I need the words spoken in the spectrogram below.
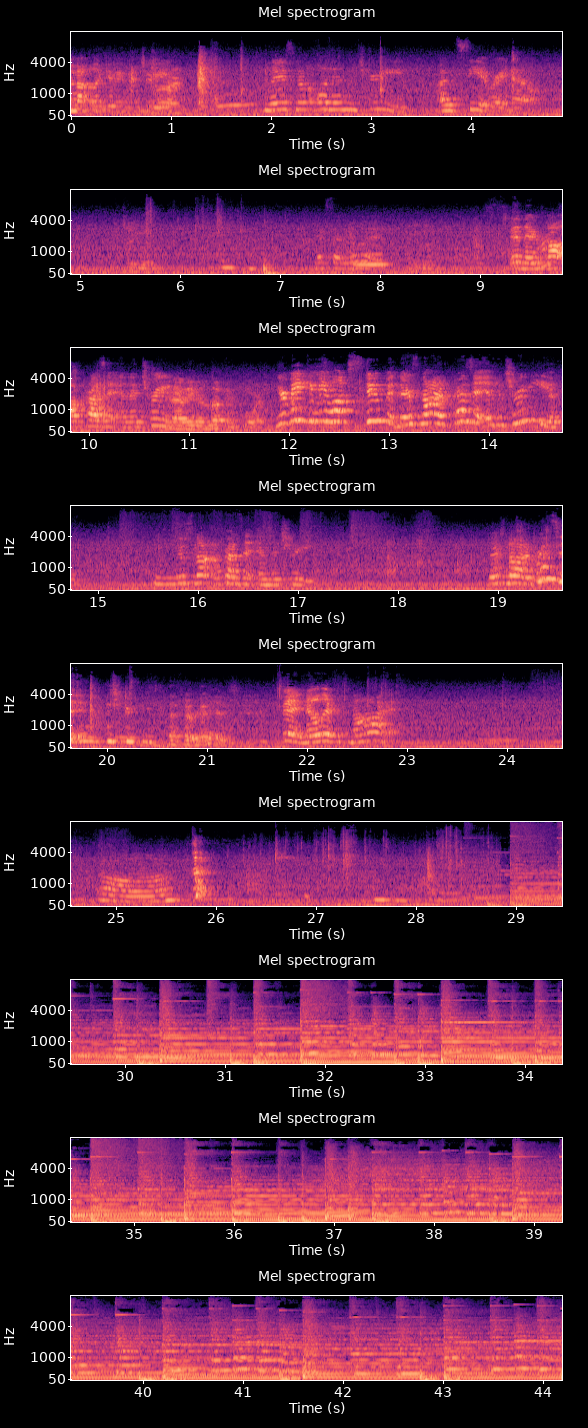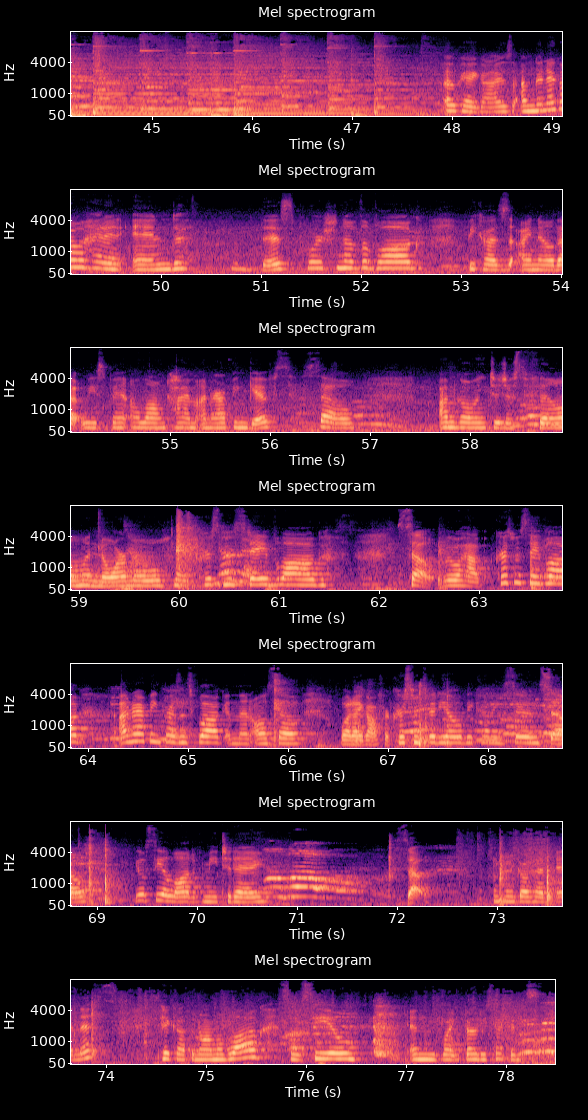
Not looking in the tree. Alright. There's not one in the tree. I would see it right now. Yes, I would. And there's not a present in the tree. You're not even looking for it. You're making me look stupid. There's not a present in the tree. There's not a present in the tree. There's not a present in the tree. there is. Ben, no, there's not. Aww. Okay guys, I'm gonna go ahead and end this portion of the vlog because I know that we spent a long time unwrapping gifts. So I'm going to just film a normal like Christmas Day vlog. So we will have Christmas Day vlog, unwrapping presents vlog, and then also what I got for Christmas video will be coming soon. So you'll see a lot of me today. So I'm gonna go ahead and end this, pick up a normal vlog. So see you in like 30 seconds.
